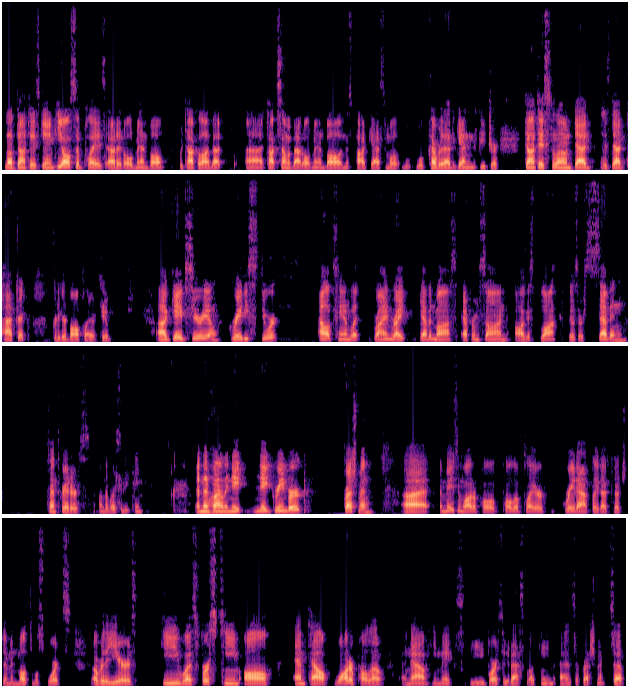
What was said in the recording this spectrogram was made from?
Love Dante's game. He also plays out at Old Man Ball. We talk a lot about, uh, talk some about Old Man Ball in this podcast, and we'll we'll cover that again in the future. Dante Stallone, dad, his dad Patrick, pretty good ball player too. Uh, Gabe Serio, Grady Stewart, Alex Hamlet, Brian Wright, Devin Moss, Ephraim Son, August Block. Those are seven 10th graders on the varsity team. And then Wow. finally, Nate, Nate Greenberg, freshman, uh, amazing water polo, polo player, great athlete. I've coached him in multiple sports over the years. He was first team all MCAL water polo, and now he makes the varsity basketball team as a freshman. So,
